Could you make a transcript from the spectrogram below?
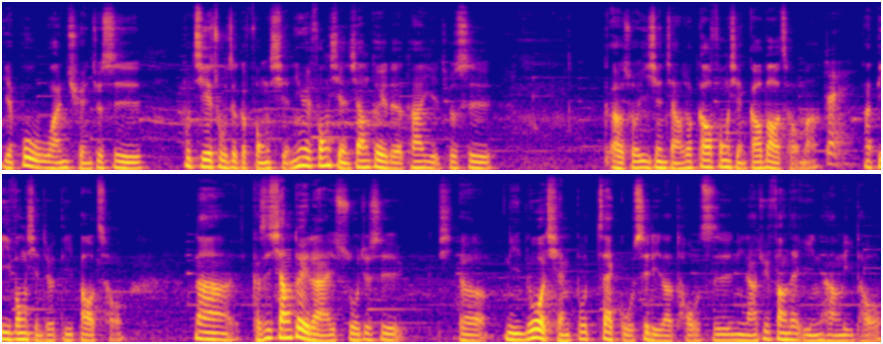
也不完全就是不接触这个风险，因为风险相对的，它也就是呃，说以前讲说高风险高报酬嘛。对。那低风险就低报酬。那可是相对来说，就是呃，你如果钱不在股市里的投资，你拿去放在银行里头。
